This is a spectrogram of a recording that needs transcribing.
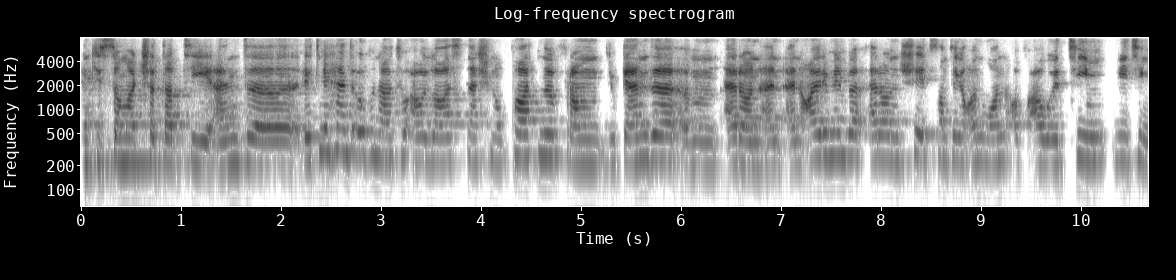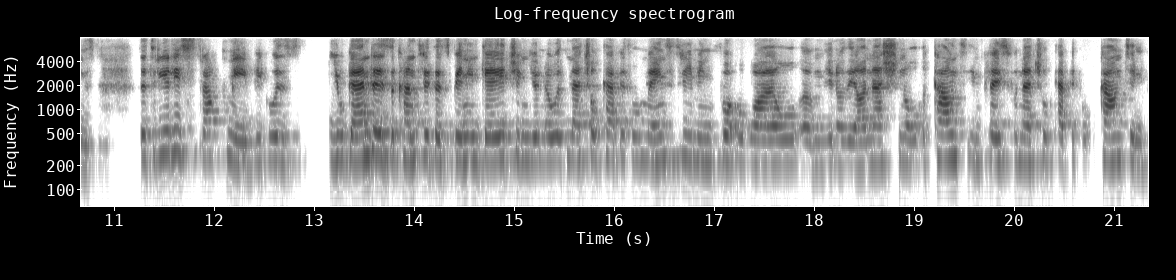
Thank you so much, Shatabdi. And uh, let me hand over now to our last national partner from Uganda, um, Aaron. And, and I remember Aaron shared something on one of our team meetings that really struck me because Uganda is a country that's been engaging, you know, with natural capital mainstreaming for a while. Um, you know, there are national accounts in place for natural capital accounting.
